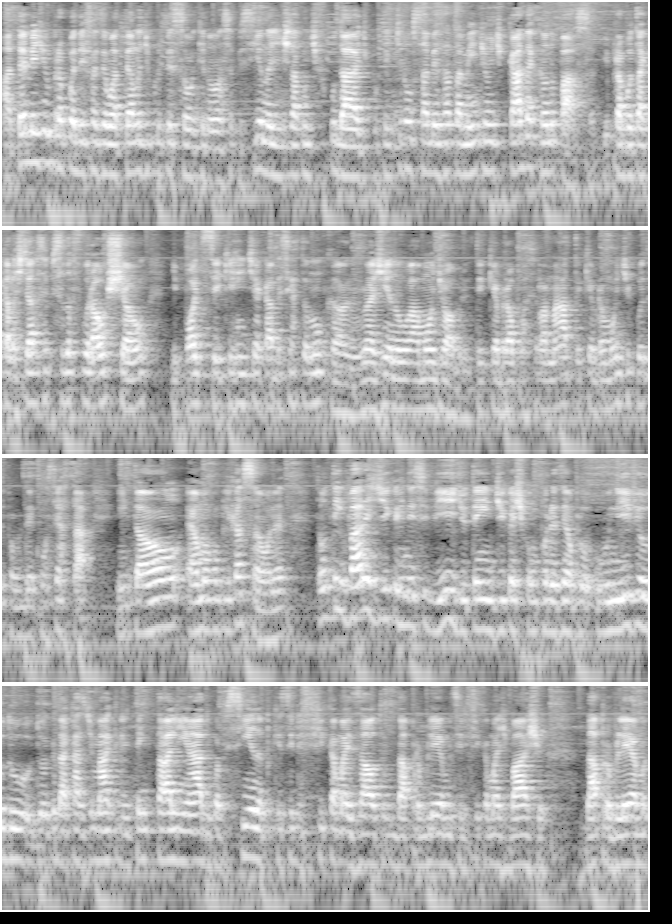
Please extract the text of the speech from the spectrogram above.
Até mesmo para poder fazer uma tela de proteção aqui na nossa piscina, a gente está com dificuldade, porque a gente não sabe exatamente onde cada cano passa. E para botar aquelas telas, você precisa furar o chão e pode ser que a gente acabe acertando um cano. Imagina a mão de obra, ter que quebrar o porcelanato, ter que quebrar um monte de coisa para poder consertar. Então é uma complicação, né? Então tem várias dicas nesse vídeo, tem dicas como, por exemplo, o nível do, do da casa de máquina ele tem que estar tá alinhado com a piscina, porque se ele fica mais alto dá problema, se ele fica mais baixo dá problema.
